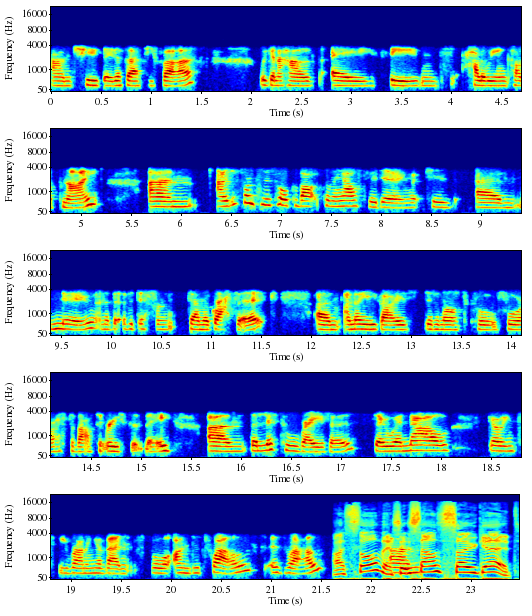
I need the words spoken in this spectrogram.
and Tuesday the 31st, we're going to have a themed Halloween club night. Um, I just wanted to talk about something else we're doing, which is um, new and a bit of a different demographic. Um, I know you guys did an article for us about it recently. Um, the Little Ravers. So we're now going to be running events for under 12s as well. I saw this. it um, sounds so good.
